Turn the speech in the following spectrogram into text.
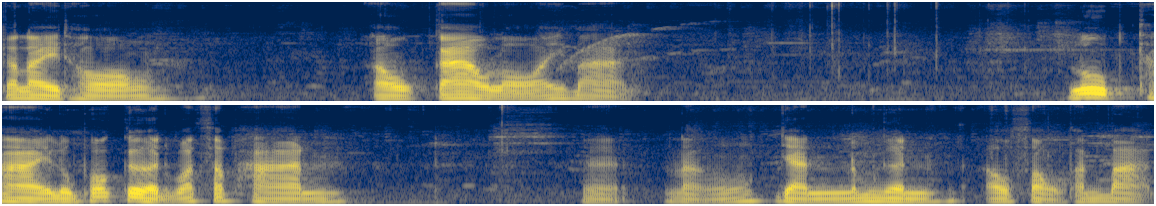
กระไหลทอง เอาเก้าร้อยบาท รูปถ่ายหลวงพ่อเกิดวัดสะพานหลังยันน้ำเงินเอาสองพันบาท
